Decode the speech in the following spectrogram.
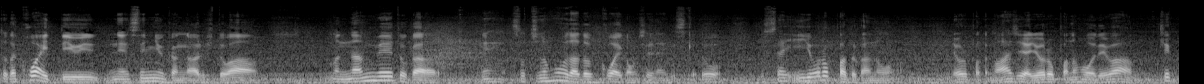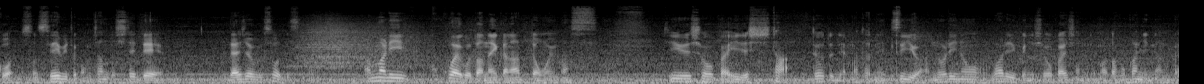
ただ怖いっていうね先入観がある人は、まあ、南米とかねそっちの方だと怖いかもしれないですけど実際ヨーロッパとかのヨーロッパとかアジアヨーロッパの方では結構その整備とかもちゃんとしてて大丈夫そうですね。あんまり怖いことはないかなって思います。っていう紹介でした。ということでまたね次はノリの悪い国紹介したのでまた他に何か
